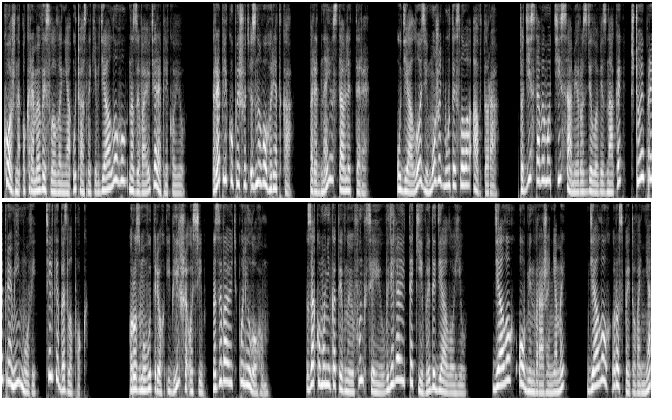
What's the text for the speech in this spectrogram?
Кожне окреме висловлення учасників діалогу називають реплікою. Репліку пишуть з нового рядка, перед нею ставлять тире. У діалозі можуть бути слова автора. Тоді ставимо ті самі розділові знаки, що й при прямій мові, тільки без лапок. Розмову трьох і більше осіб називають полілогом. За комунікативною функцією виділяють такі види діалогів: діалог обмін враженнями, діалог розпитування,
